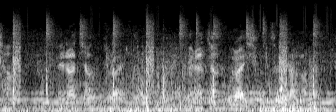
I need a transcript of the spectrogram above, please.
ちゃんベラちゃんぐらいか。ベラちゃんぐらいしか釣れなかったんで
